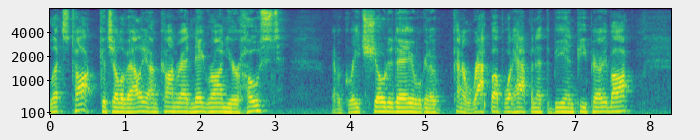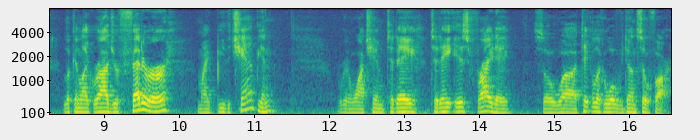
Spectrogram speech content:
Let's talk Coachella Valley. I'm Conrad Negron, your host. We have a great show today. We're going to kind of wrap up what happened at the BNP Paribas. Looking like Roger Federer might be the champion. We're going to watch him today. Today is Friday, so uh, take a look at what we've done so far.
